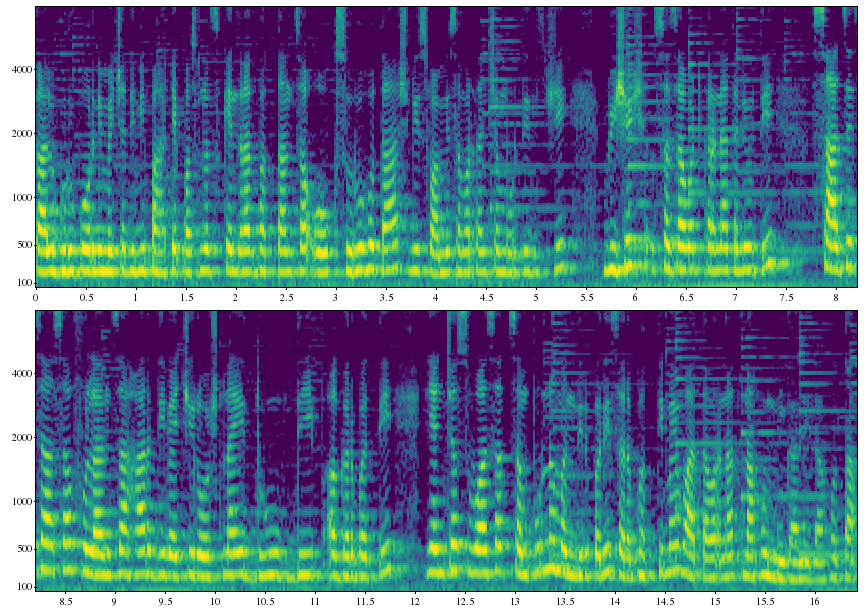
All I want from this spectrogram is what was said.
काल गुरुपौर्णिमेच्या दिनी पहाटेपासूनच केंद्रात भक्तांचा ओघ सुरू होता. श्री स्वामी समर्थांच्या मूर्तीची विशेष सजावट करण्यात आली होती. साजेचा असा फुलांचा हार दिव्याची रोषणाई धूप दीप अगरबत्ती यांच्या सुवासात संपूर्ण मंदिर परिसर भक्तिमय वातावरणात नाहून निघालेला होता.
